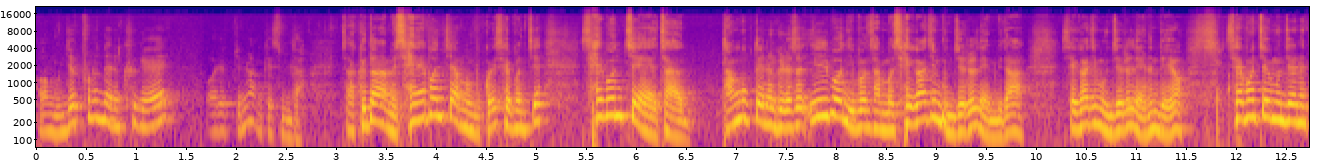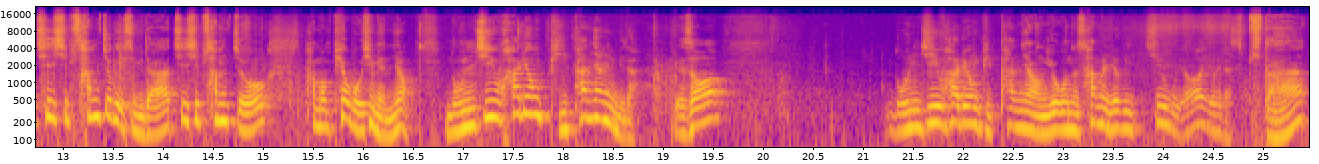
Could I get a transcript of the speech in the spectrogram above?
어, 문제 푸는 데는 크게 어렵지는 않겠습니다. 자, 그 다음에 세 번째 한번 볼까요? 세 번째. 세 번째. 자, 당국대는 그래서 1번, 2번, 3번 세 가지 문제를 냅니다. 세 가지 문제를 내는데요. 세 번째 문제는 73쪽에 있습니다. 73쪽 한번 펴보시면요. 논지 활용 비판형입니다. 그래서 논지 활용 비판형 요거는 3을 여기 지우고요. 여기다 씁시다.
